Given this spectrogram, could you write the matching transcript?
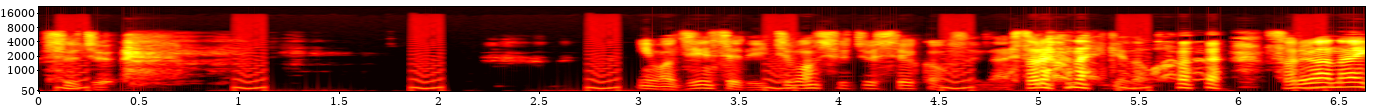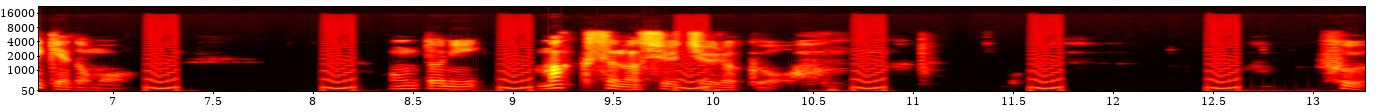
集中。今人生で一番集中してるかもしれない。それはないけど。それはないけども。本当に、マックスの集中力を。ふう。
